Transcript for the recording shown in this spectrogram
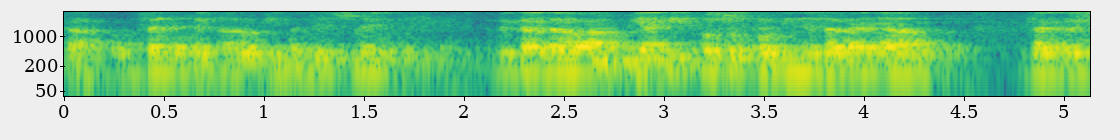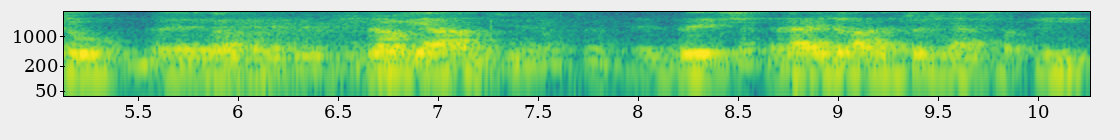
tak, oceny technologii medycznych wykazała w jaki sposób powinny zadania z zakresu e, zdrowia być realizowane przez miasto. I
